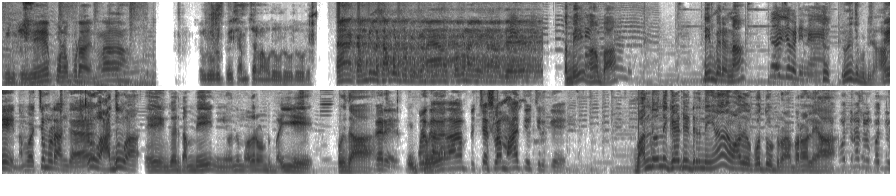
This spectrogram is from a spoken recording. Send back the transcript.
இருக்கும். இதே பொழப்புடா. என்னடா? விடு, விடு, பேசி அமிச்சிடலாம் விடு விடு விடு விடு. ஆ கமிட்டில சாப்பாடு போட்டுருக்கானே. கேட்கணும் வந்து. தம்பி வாங்கப்பா. டீம் பேர் என்ன? ஏய் நம்ம வச்சோம்டா அங்க. ஓ அதுவா? ஏய் இரு தம்பி. நீங்க வந்து முதல்ல ரவுண்டு பையி புரியுதா பிக்சர்ஸ் எல்லாம் மாத்தி வச்சிருக்கு. வந்து வந்து கேட்டுட்டு இருந்தீங்கன்னா நான் அதை போத்து விட்டுருவேன் பரவாயில்லையா? கொத்தி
